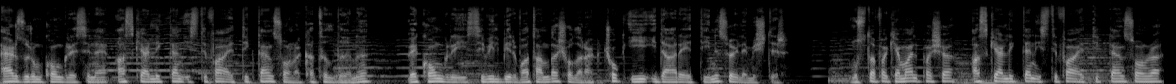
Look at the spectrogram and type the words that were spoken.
Erzurum Kongresi'ne askerlikten istifa ettikten sonra katıldığını ve kongreyi sivil bir vatandaş olarak çok iyi idare ettiğini söylemiştir. Mustafa Kemal Paşa askerlikten istifa ettikten sonra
